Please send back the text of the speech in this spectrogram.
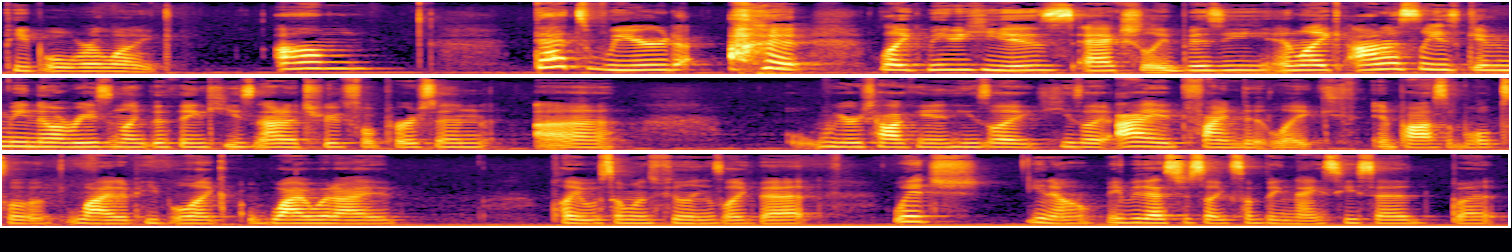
people were like um that's weird. like maybe he is actually busy and like honestly he's given me no reason like to think he's not a truthful person. Uh we were talking and he's like he's like I find it like impossible to lie to people like why would I play with someone's feelings like that? Which, you know, maybe that's just like something nice he said, but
